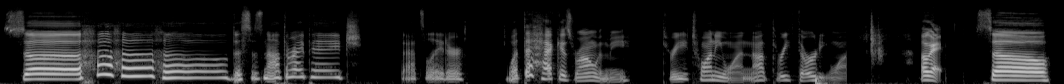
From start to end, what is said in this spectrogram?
So, ho, ho, ho. this is not the right page. That's later. What the heck is wrong with me? 321, not 331. Okay. So,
